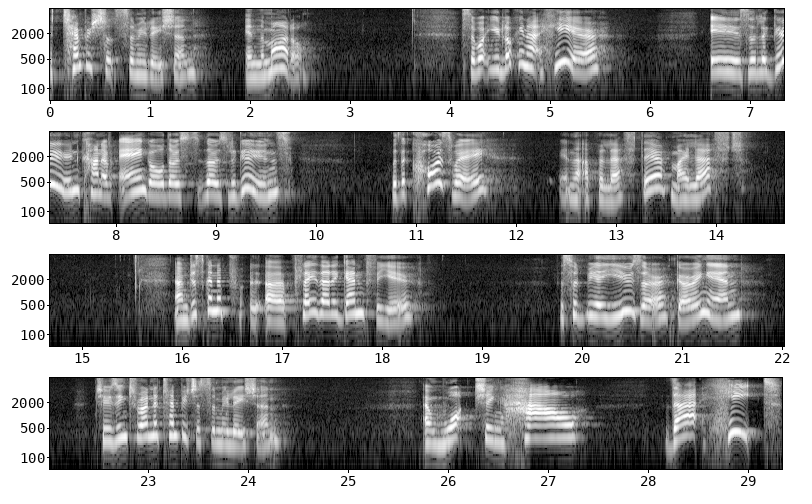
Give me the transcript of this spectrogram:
a temperature simulation in the model. So what you're looking at here is the lagoon kind of angled, those, those lagoons, with a causeway in the upper left there, my left. I'm just going to uh, play that again for you. This would be a user going in, choosing to run a temperature simulation, and watching how that heat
